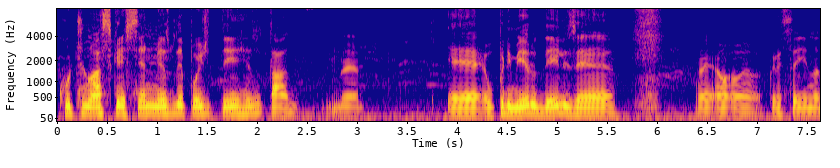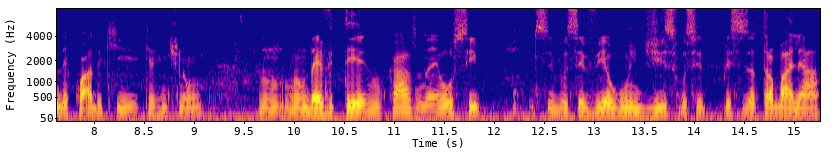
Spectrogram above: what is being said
continuasse crescendo mesmo depois de ter resultado. Né? É, o primeiro deles é né, é uma crença inadequada que, que a gente não, não, não deve ter no caso, né? Ou se, se você vê algum indício, você precisa trabalhar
